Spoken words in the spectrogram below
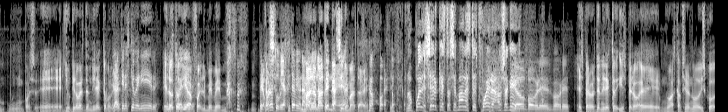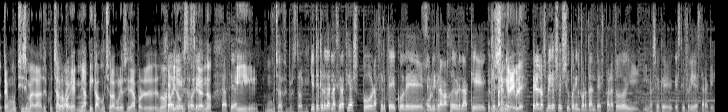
Mm, Pues eh, yo quiero verte en directo porque Claro, tienes que venir. el otro día venir. fue... me- me- Pero bueno, tu viaje también ha Mala la pena, casi ¿eh? me mata, ¿eh? Bueno, Dice, no puede ser que esta semana estés fuera, no sé qué. no, pobres, pobres. Espero verte en directo y espero eh, nuevas canciones, nuevo disco. Tengo muchísimas ganas de escucharlo Qué guay. porque me ha picado mucho la curiosidad por el nuevo Jolín, camino que estás jolín, tirando. Gracias. Y muchas gracias por estar aquí. Yo te quiero dar las gracias por hacerte eco de, de mi trabajo, de verdad, que, es para mí... increíble. Pero los medios sois súper importantes para todo y, y no sé que estoy feliz de estar aquí.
